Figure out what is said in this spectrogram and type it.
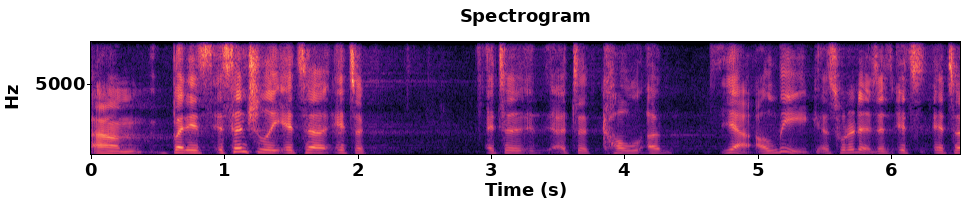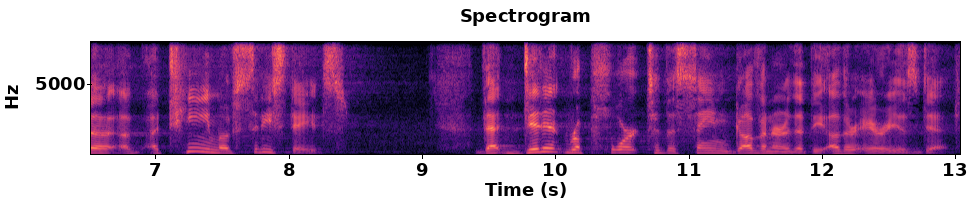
Um, but it's essentially, it's a, it's a, it's a, it's a, a yeah, a league. That's what it is. It's, it's, it's a, a team of city states that didn't report to the same governor that the other areas did.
